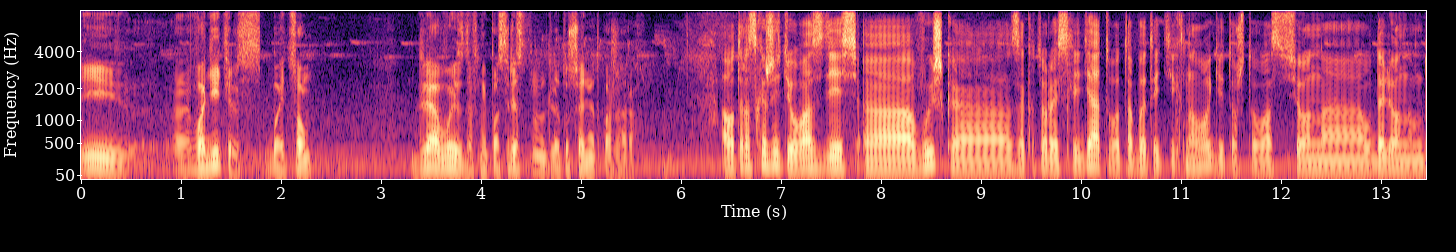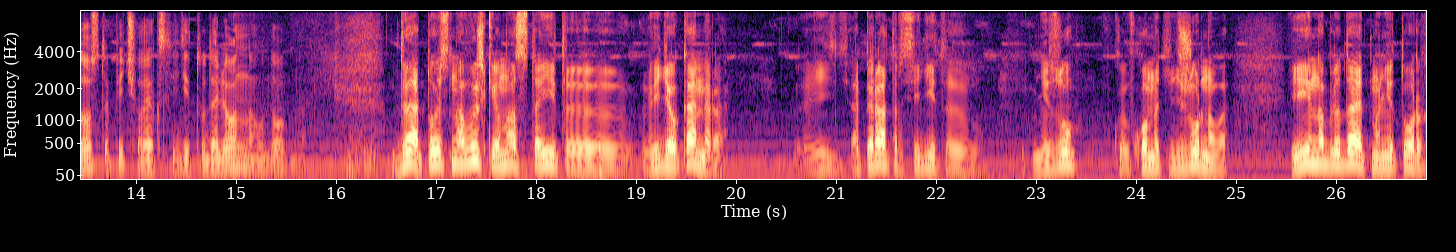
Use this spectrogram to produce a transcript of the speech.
и э, водитель с бойцом для выездов непосредственно для тушения от пожаров. А вот расскажите, у вас здесь э, вышка, за которой следят вот об этой технологии, то, что у вас все на удаленном доступе, человек следит удаленно, удобно? Да, то есть на вышке у нас стоит э, видеокамера, и оператор сидит э, внизу, в комнате дежурного, и наблюдает монитор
